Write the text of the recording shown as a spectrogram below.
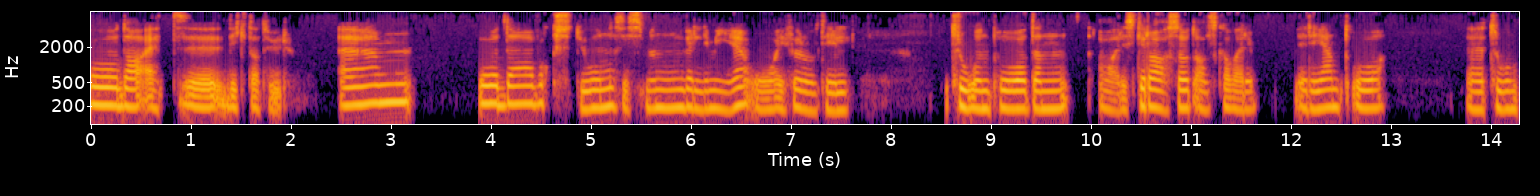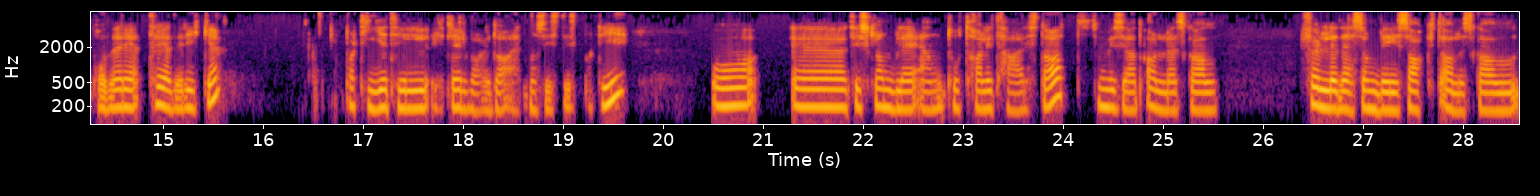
og da et uh, diktatur. Um, og da vokste jo nazismen veldig mye, og i forhold til troen på den ariske rase, og at alt skal være rent, og uh, troen på det tredje riket. Partiet til Hitler var jo da et nazistisk parti. Og eh, Tyskland ble en totalitær stat, som vil si at alle skal følge det som blir sagt, alle skal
